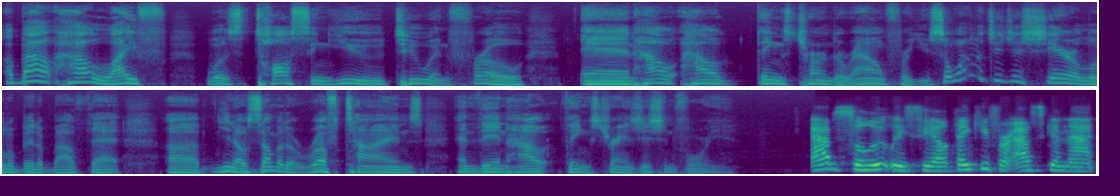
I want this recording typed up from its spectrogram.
about how life was tossing you to and fro, and how how things turned around for you. So why don't you just share a little bit about that? Uh, you know, some of the rough times, and then how things transitioned for you. Absolutely, CL. Thank you for asking that.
